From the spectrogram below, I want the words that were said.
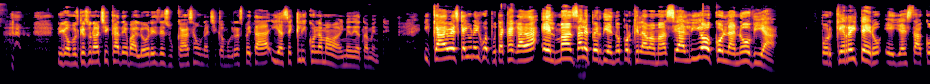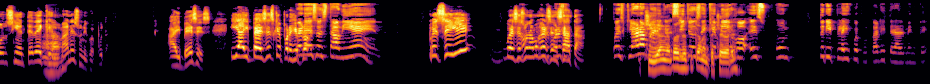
digamos que es una chica de valores de su casa, una chica muy respetada y hace clic con la mamá inmediatamente. Y cada vez que hay una hijo de puta cagada, el man sale perdiendo porque la mamá se alió con la novia. Porque, reitero, ella está consciente de que el man es un hijo de puta. Hay veces. Y hay veces que, por ejemplo. Pero eso está bien. Pues sí, pues es una mujer sensata. Pues claramente, si yo sé que mi hijo es un triple hijo de puta, literalmente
